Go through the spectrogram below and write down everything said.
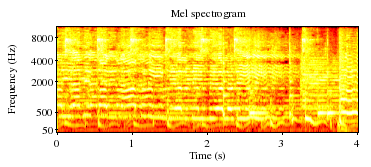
કડિયાની Meldi Meldi.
